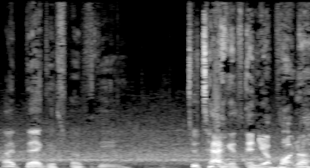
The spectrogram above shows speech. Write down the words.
I beggeth of thee to tag taggeth in your partner.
